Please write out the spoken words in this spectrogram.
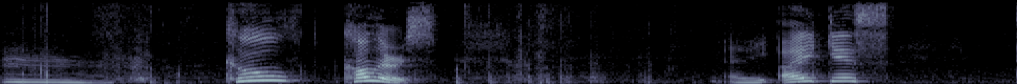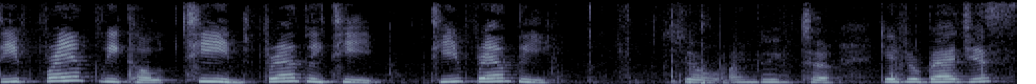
Hmm. Cool colors. I, guess the friendly team, friendly team, team friendly. So I'm going to get your badges.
